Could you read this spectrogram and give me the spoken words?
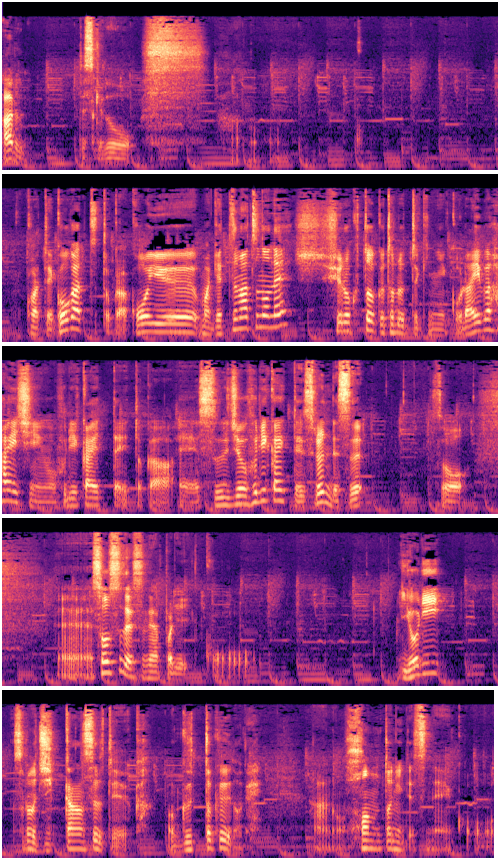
あるんですけどこうやって5月とかこういう、まあ、月末のね収録トーク撮るときにこうライブ配信を振り返ったりとか、えー数字を振り返ったりするんです。そう、えーそうするとですねやっぱりこうよりそれを実感するというかグッとくるのであの本当にですねこう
